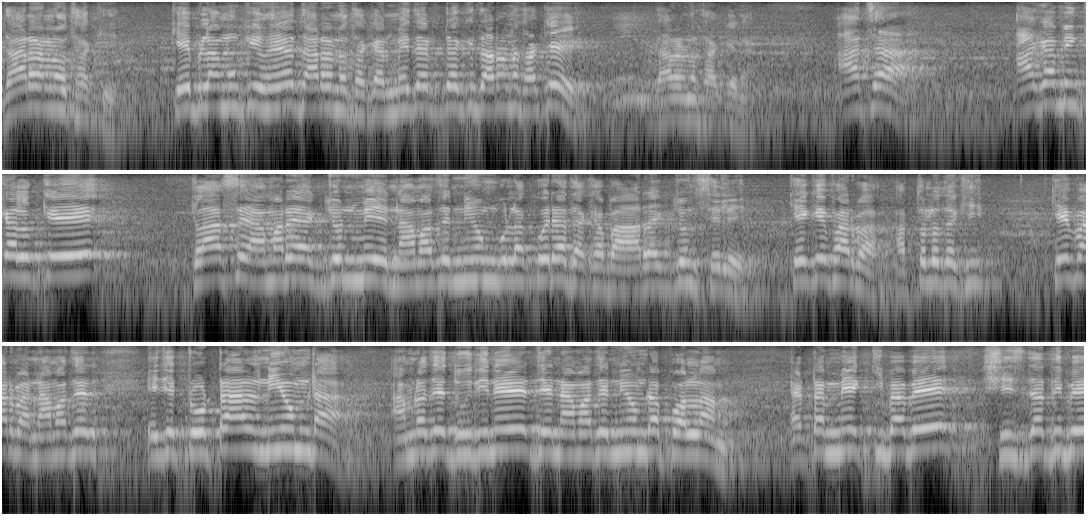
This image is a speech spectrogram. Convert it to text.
দাঁড়ানো থাকে। কেবলামুখী হয়ে দাঁড়ানো থাকে। আর মেয়েদেরটা কি দাঁড়ানো থাকে? দাঁড়ানো থাকে না। আচ্ছা আগামীকালকে ক্লাসে আমার একজন মেয়ে নামাজের নিয়মগুলা কইরা দেখাবা আর একজন ছেলে। কে কে পারবা? হাত তোলো দেখি। কে পারবা? নামাজের এই যে টোটাল নিয়মটা, আমরা যে দুই দিনের যে নামাজের নিয়মটা পড়লাম, একটা মেয়ে কীভাবে সিজদা দিবে,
